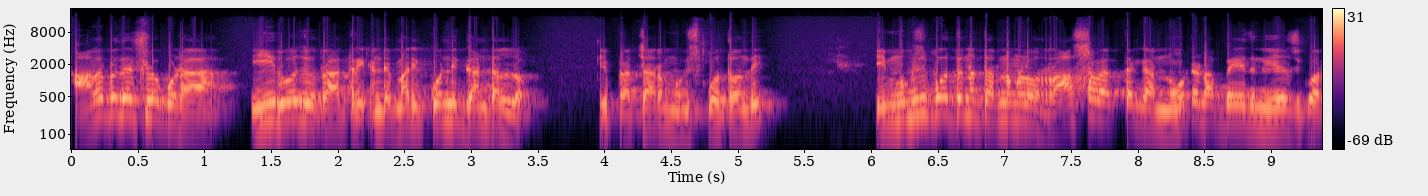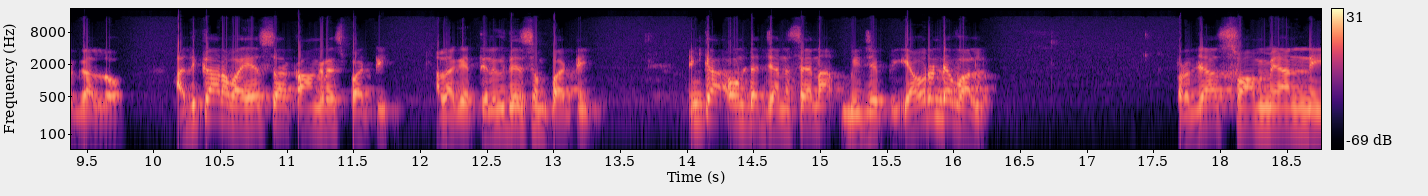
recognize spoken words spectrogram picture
ఆంధ్రప్రదేశ్లో కూడా ఈరోజు రాత్రి అంటే మరి కొన్ని గంటల్లో ఈ ప్రచారం ముగిసిపోతోంది. ఈ ముగిసిపోతున్న తరుణంలో రాష్ట్ర వ్యాప్తంగా నూట డెబ్బై ఐదు నియోజకవర్గాల్లో అధికార వైఎస్ఆర్ కాంగ్రెస్ పార్టీ అలాగే తెలుగుదేశం పార్టీ ఇంకా ఉంటే జనసేన బీజేపీ ఎవరుంటే వాళ్ళు ప్రజాస్వామ్యాన్ని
